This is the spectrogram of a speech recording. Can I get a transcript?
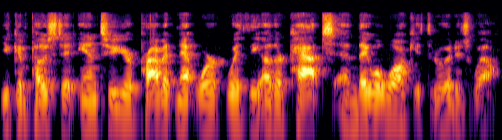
you can post it into your private network with the other caps and they will walk you through it as well.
